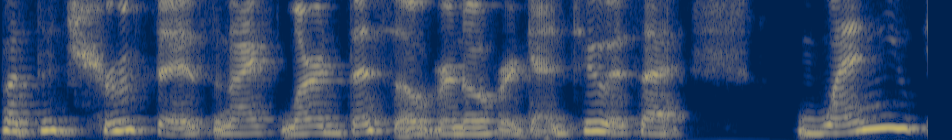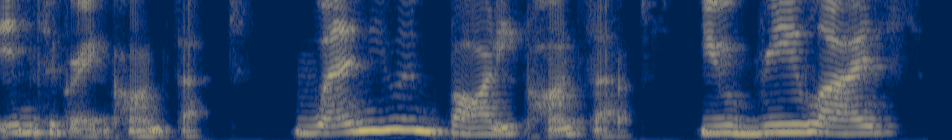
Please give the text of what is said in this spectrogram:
But the truth is, and I've learned this over and over again too, is that when you integrate concepts, when you embody concepts, you realize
